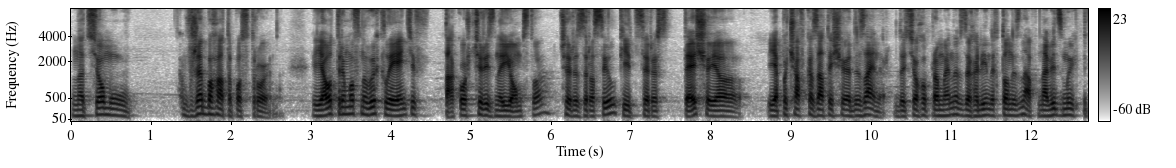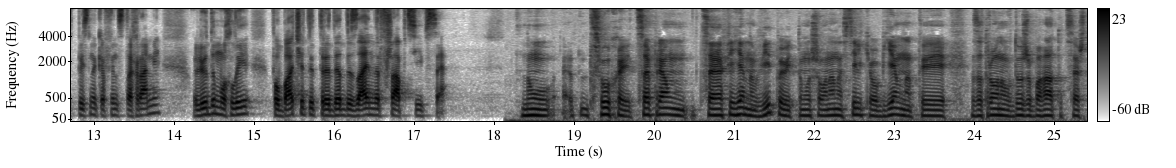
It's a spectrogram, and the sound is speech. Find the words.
На цьому вже багато построєно. Я отримав нових клієнтів також через знайомства, через розсилки через те, що я Я почав казати, що я дизайнер. До цього про мене взагалі ніхто не знав. Навіть з моїх підписників в інстаграмі люди могли побачити 3D-дизайнер в шапці і все. Ну, е, слухай, це прям це офігенна відповідь, тому що вона настільки об'ємна, ти затронув дуже багато це ж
